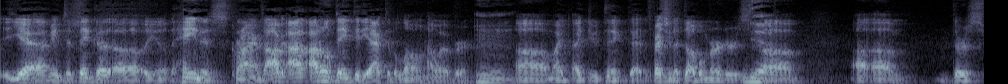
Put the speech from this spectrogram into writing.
yeah, I mean, to think of uh, you know the heinous crimes. I, I I don't think that he acted alone. However, um, I I do think that, especially the double murders. Mm-hmm. Yeah. Um, uh, um, there's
